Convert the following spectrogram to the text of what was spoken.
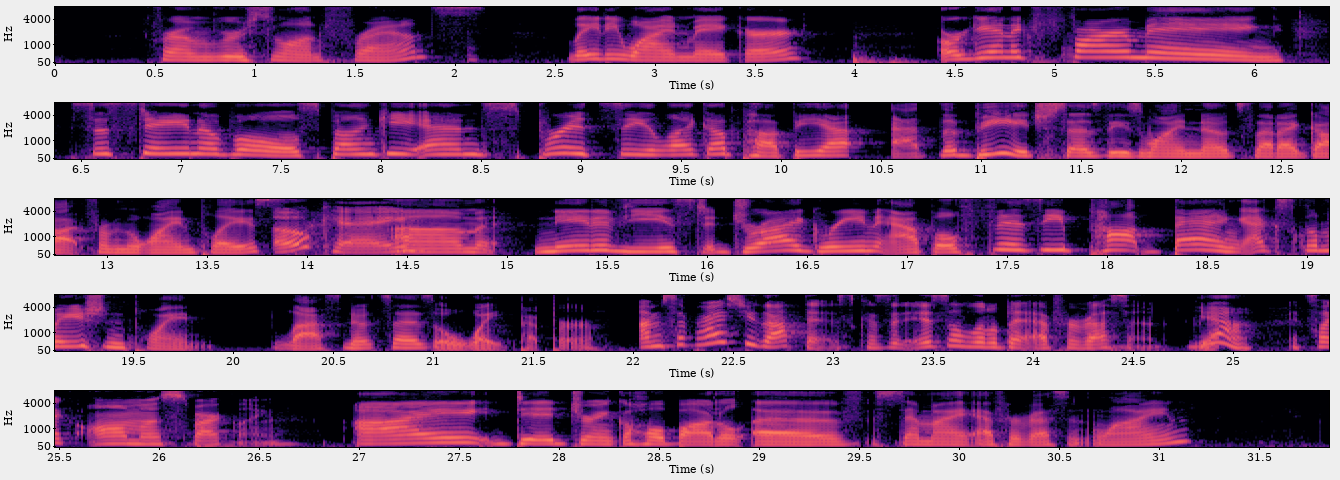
from Roussillon, France. Lady winemaker. Organic farming, sustainable, spunky, and spritzy like a puppy at, at the beach, says these wine notes that I got from the wine place. Okay. Um, native yeast, dry green apple, fizzy pop bang! Exclamation point. Last note says white pepper. I'm surprised you got this because it is a little bit effervescent. Yeah. It's like almost sparkling. I did drink a whole bottle of semi effervescent wine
